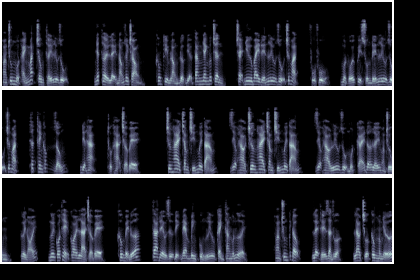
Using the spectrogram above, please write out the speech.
hoàng trung một ánh mắt trông thấy lưu dụ. Nhất thời lệ nóng doanh trọng, không kìm lòng được điệu tăng nhanh bước chân, chạy như bay đến lưu dụ trước mặt, phù phù, một gối quỳ xuống đến lưu dụ trước mặt, thất thanh khóc giống, điện hạ, thuộc hạ trở về. Chương hai trăm chín mươi tám diệu hào chương hai trăm chín mươi tám diệu hào lưu dụ một cái đỡ lấy hoàng trung cười nói ngươi có thể coi là trở về không về nữa ta đều dự định đem binh cùng lưu cảnh thăng muốn người. Hoàng trung kích động lệ thế giàn ruộng lao chúa công mong nhớ.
